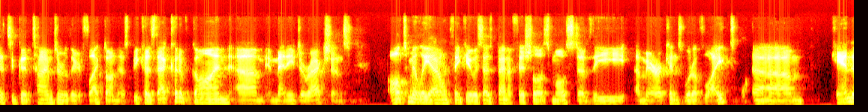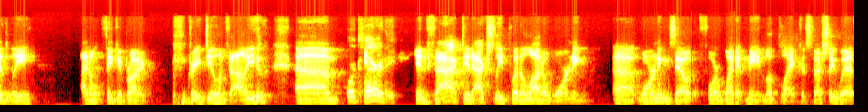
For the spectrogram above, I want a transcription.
it's a good time to really reflect on this because that could have gone um, in many directions. Ultimately, I don't think it was as beneficial as most of the Americans would have liked. Um, candidly, I don't think it brought a great deal of value um, or clarity. In, in fact, it actually put a lot of warning uh, warnings out for what it may look like, especially with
